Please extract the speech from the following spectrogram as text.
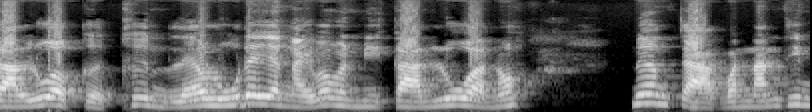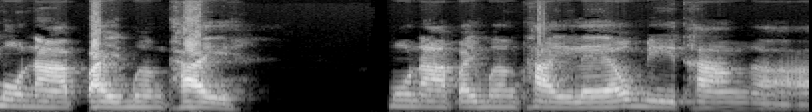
การรั่วเกิดขึ้น แล้วรู้ได้ยังไงว่ามันมีการรั่วเนาะ เนื่องจากวันนั้นที่โมนาไปเมืองไทย โมนาไปเมืองไทยแล้วมีทางอ่า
